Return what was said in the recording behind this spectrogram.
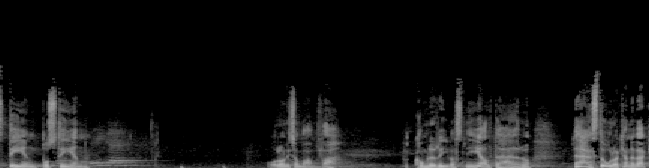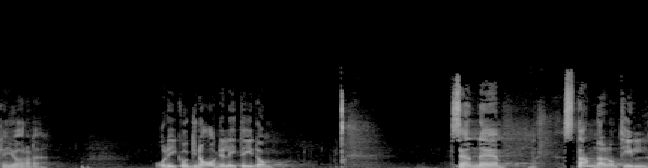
sten på sten. Och de liksom bara, va? Kommer det rivas ner allt det här? Och det här stora, kan det verkligen göra det? Och det gick och gnagde lite i dem. Sen eh, stannade de till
